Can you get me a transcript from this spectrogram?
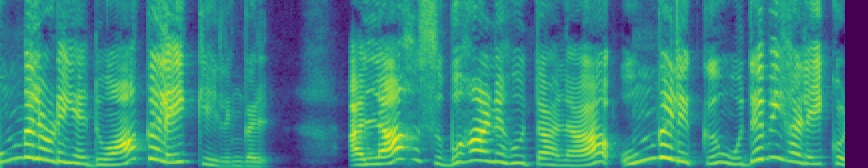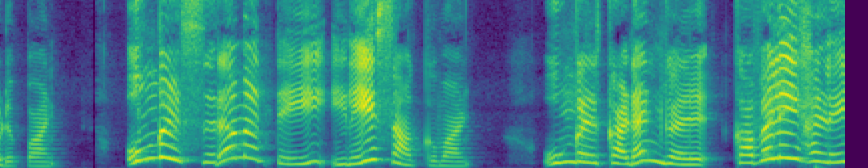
உங்களுடைய துவாக்களை கேளுங்கள். அல்லாஹ் சுபுஹானஹு உங்களுக்கு உதவிகளை கொடுப்பான். உங்கள் சிரமத்தை இலேசாக்குவான். உங்கள் கடன்கள் கவலைகளை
